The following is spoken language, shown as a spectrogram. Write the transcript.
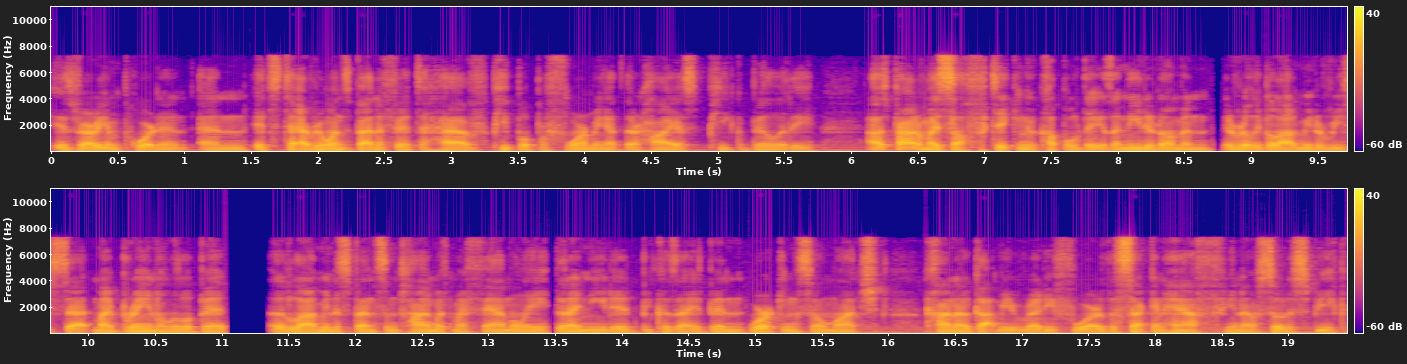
is very important, and it's to everyone's benefit to have people performing at their highest peak ability. I was proud of myself for taking a couple days. I needed them, and it really allowed me to reset my brain a little bit. It allowed me to spend some time with my family that I needed because I had been working so much. Kind of got me ready for the second half, you know, so to speak,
